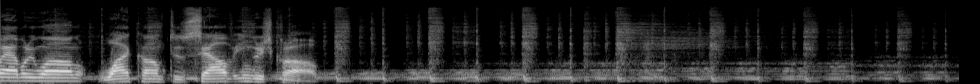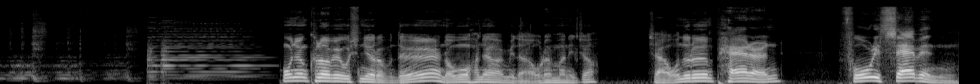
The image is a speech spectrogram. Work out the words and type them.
everyone. Welcome to Self English Club. 혼영 클럽에 오신 여러분들 너무 환영합니다. 오랜만이죠? 자, 오늘은 pattern 47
